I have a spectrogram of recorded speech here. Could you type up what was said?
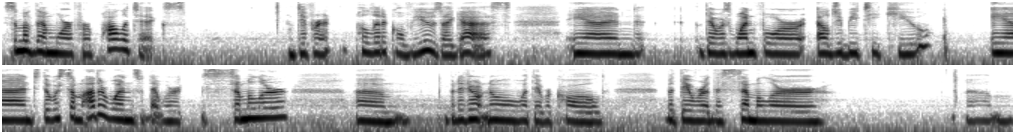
Some of them were for politics, different political views, I guess. And there was one for LGBTQ, and there was some other ones that were similar, um, but I don't know what they were called. But they were the similar um,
